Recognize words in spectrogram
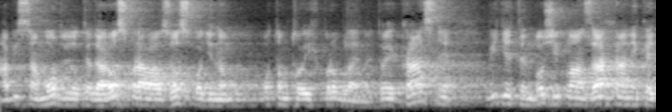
aby sa modlil, teda rozprával s hospodinom o tomto ich probléme. To je krásne vidieť ten Boží plán záchrany, keď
